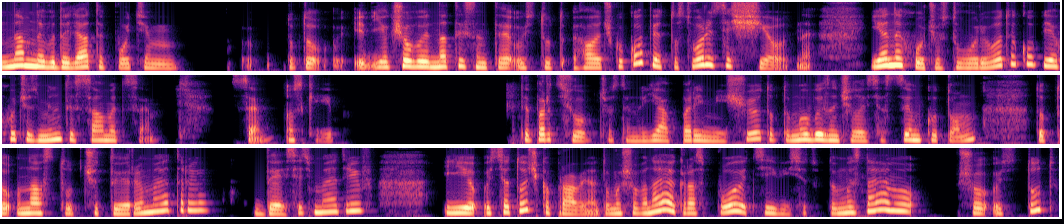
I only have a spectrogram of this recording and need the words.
нам не видаляти потім. Тобто, якщо ви натиснете ось тут галочку копія, то створиться ще одне. Я не хочу створювати копію, я хочу змінити саме це. Все, Escape. Тепер цю частину я переміщую, тобто ми визначилися з цим кутом. Тобто, у нас тут 4 метри, 10 метрів. І ось ця точка правильна, тому що вона якраз по цій вісі. Тобто ми знаємо, що ось тут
